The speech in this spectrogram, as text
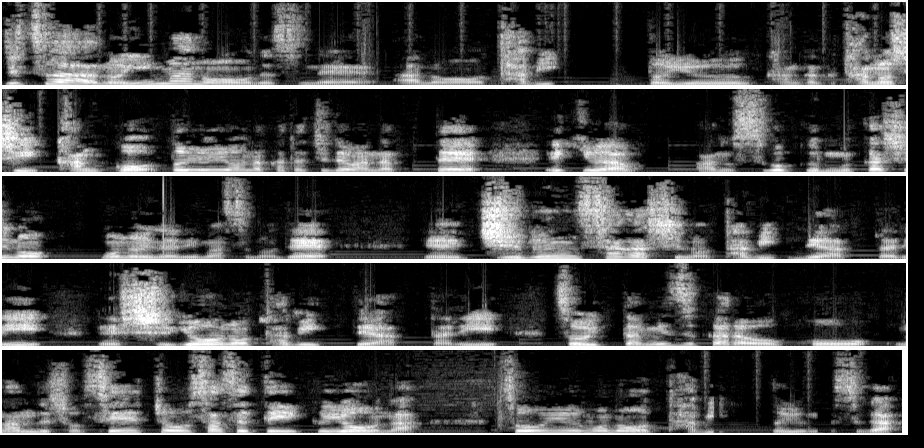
実はあの今のですね、あの旅という感覚、楽しい観光というような形ではなくて、駅はあのすごく昔のものになりますので、えー、自分探しの旅であったり、えー、修行の旅であったり、そういった自らをこう、なんでしょう、成長させていくような、そういうものを旅というんですが、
